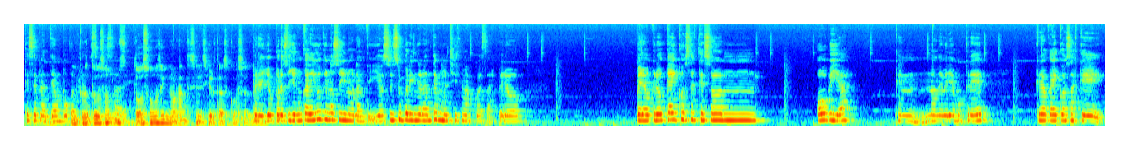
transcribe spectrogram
que se plantea un poco las Pero todos cosas, somos, ¿sabes? todos somos ignorantes en ciertas cosas. Pero ¿no? yo, por eso yo nunca digo que no soy ignorante, yo soy súper ignorante en muchísimas cosas, pero... Pero creo que hay cosas que son obvias, que no deberíamos creer. Creo que hay cosas que,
